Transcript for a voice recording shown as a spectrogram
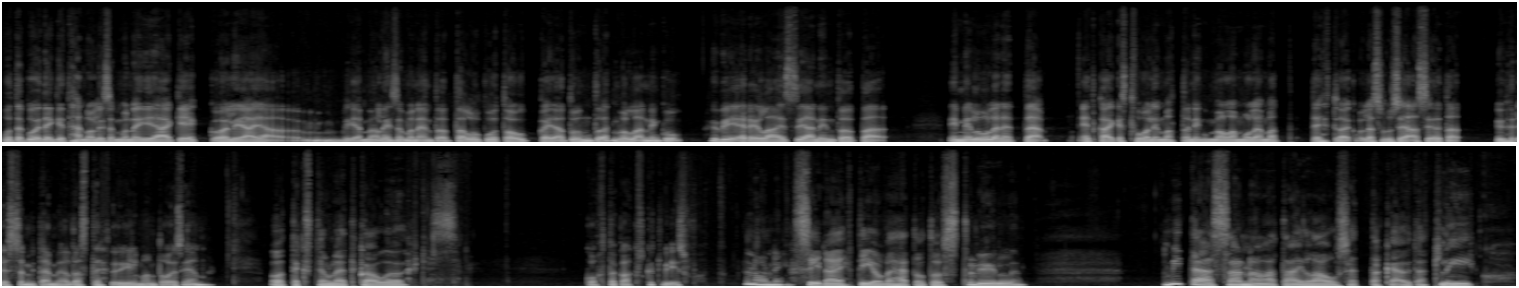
mutta kuitenkin hän oli semmoinen jääkiekkoilija ja, ja mä olin semmoinen tota, lukutoukka ja tuntuu, että me ollaan niin kuin hyvin erilaisia, niin, tota, niin mä luulen, että, että kaikesta huolimatta niin kuin me ollaan molemmat tehty aika paljon semmoisia asioita yhdessä, mitä me oltaisiin tehty ilman toisiaan. Oletteko te olleet kauan yhdessä? Kohta 25 vuotta. No niin, siinä ehtii jo vähän tutustua. Kyllä. Mitä sanaa tai lausetta käytät liikaa?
